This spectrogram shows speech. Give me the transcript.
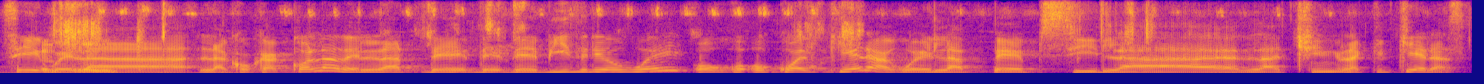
Sí, güey, la, la Coca-Cola de, de, de- de vidrio, güey, o, o cualquiera, güey, la Pepsi, la, la ching, la que quieras.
